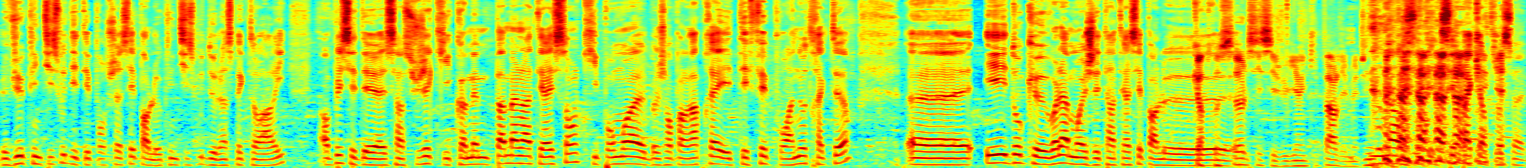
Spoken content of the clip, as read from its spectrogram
le vieux Clint Eastwood était pourchassé par le Clint Eastwood de l'inspecteur Harry. En plus, c'était- c'est un sujet qui est quand même pas mal intéressant, qui pour moi, bah, j'en parlerai après, était fait pour un autre acteur. Euh, et donc euh, voilà, moi j'étais intéressé par le. Kurt Russell, si c'est Julien qui parle, imagine. Non, c'est pas Kurt. Russell.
